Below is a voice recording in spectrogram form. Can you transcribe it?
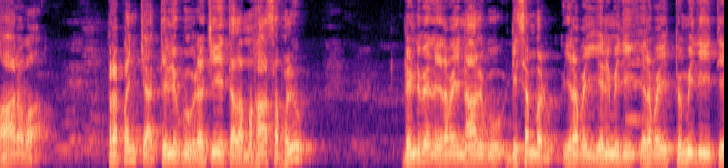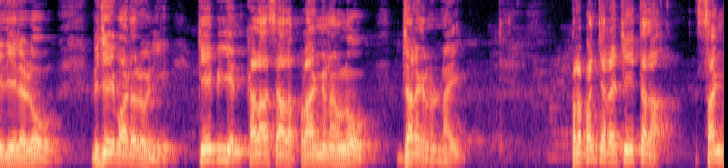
ఆరవ ప్రపంచ తెలుగు రచయితల మహాసభలు రెండు వేల ఇరవై నాలుగు డిసెంబరు ఇరవై ఎనిమిది ఇరవై తొమ్మిది తేదీలలో విజయవాడలోని కేబిఎన్ కళాశాల ప్రాంగణంలో జరగనున్నాయి. ప్రపంచ రచయితల సంఘ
